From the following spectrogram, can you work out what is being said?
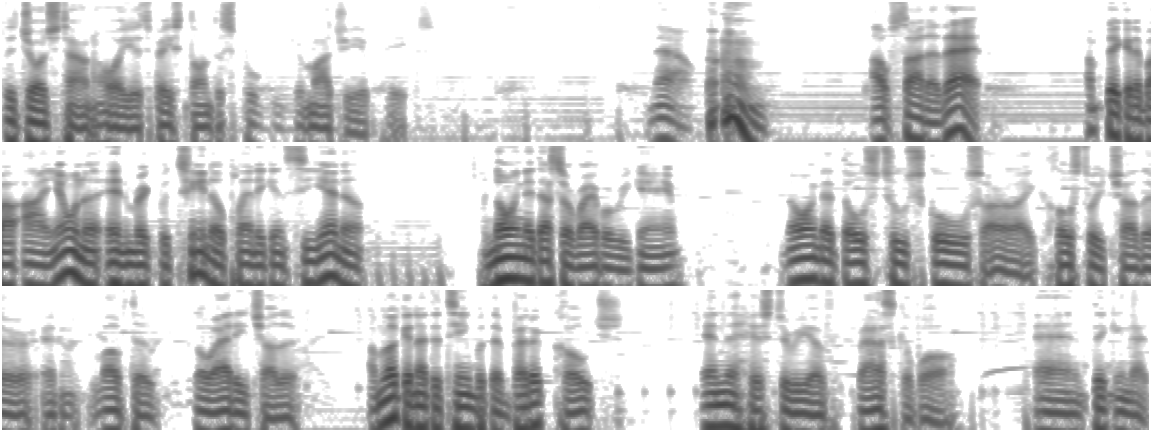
the Georgetown Hoyas based on the spooky gematria picks. Now, outside of that, I'm thinking about Iona and Rick Pitino playing against Siena, knowing that that's a rivalry game, knowing that those two schools are like close to each other and love to go at each other. I'm looking at the team with a better coach in the history of basketball and thinking that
